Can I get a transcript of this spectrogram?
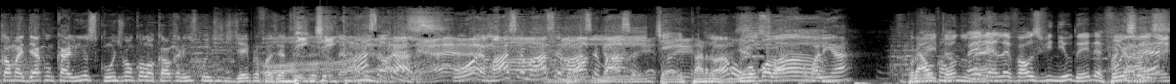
trocar uma ideia com o Carlinhos Conde, vão colocar o Carlinhos Conde DJ pra fazer a DJ É massa, cara. Pô, é massa, é massa, é massa, é massa. DJ Vamos, Carlinhos. vamos bolar, vamos alinhar. Aproveitando, Ele né? ia levar os vinil dele, é Pois cara, é, antigo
